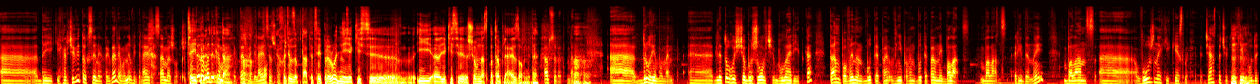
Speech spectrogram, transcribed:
е, деякі харчові токсини і так далі, вони виділяють саме жовч. Це і Частина при- медикаментів да. теж Ага. виділяється О, Я хотів запитати, це і природні якісь і якісь, що в нас потрапляє зовні, так? Абсолютно, так. Ага. А другий момент. Е, Для того, щоб жовч була рідка, там повинен бути в ній повинен бути певний баланс. Баланс рідини, баланс е, лужних і кислих часточок, які Мгм. будуть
